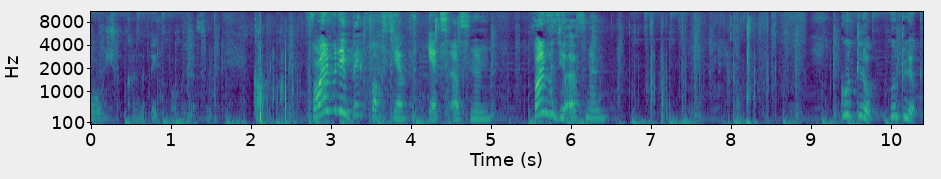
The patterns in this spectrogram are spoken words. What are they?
Oh, ich kann eine Big Box öffnen. Komm. Wollen wir die Big Box jetzt öffnen? Wollen wir sie öffnen? Gut Glück, gut Glück.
